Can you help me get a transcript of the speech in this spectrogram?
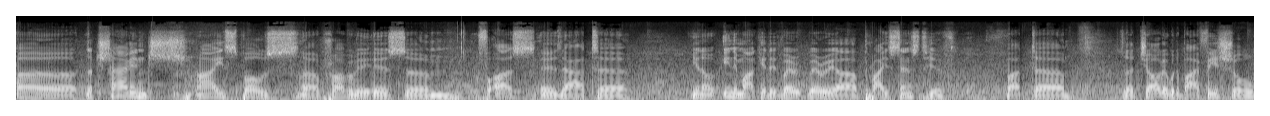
Uh, the challenge, I suppose, uh, probably is um, for us is that uh, you know in the market is very very uh, price sensitive, but uh, the Jolywood bifacial,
